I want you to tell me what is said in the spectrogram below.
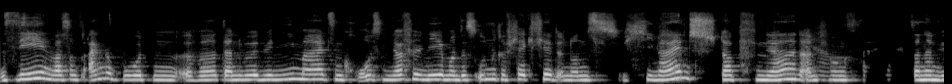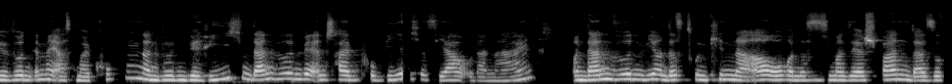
sehen, was uns angeboten wird, dann würden wir niemals einen großen Löffel nehmen und das unreflektiert in uns hineinstopfen, ja, in Anführungszeichen. Ja. Sondern wir würden immer erst mal gucken, dann würden wir riechen, dann würden wir entscheiden, probiere ich es ja oder nein. Und dann würden wir, und das tun Kinder auch, und das ist immer sehr spannend. Also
